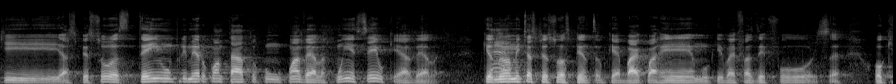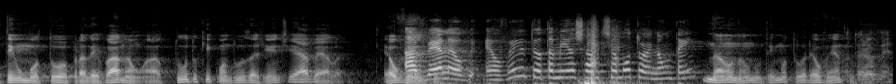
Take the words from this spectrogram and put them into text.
que as pessoas tenham um primeiro contato com, com a vela, conhecer o que é a vela. Porque normalmente as pessoas pensam que é barco a remo, que vai fazer força, ou que tem um motor para levar. Não, a- tudo que conduz a gente é a vela. É o vento. A vela é o, é o vento? Eu também achava que tinha motor, não tem? Não, não, não tem motor, é o vento. Doutor Alvento.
